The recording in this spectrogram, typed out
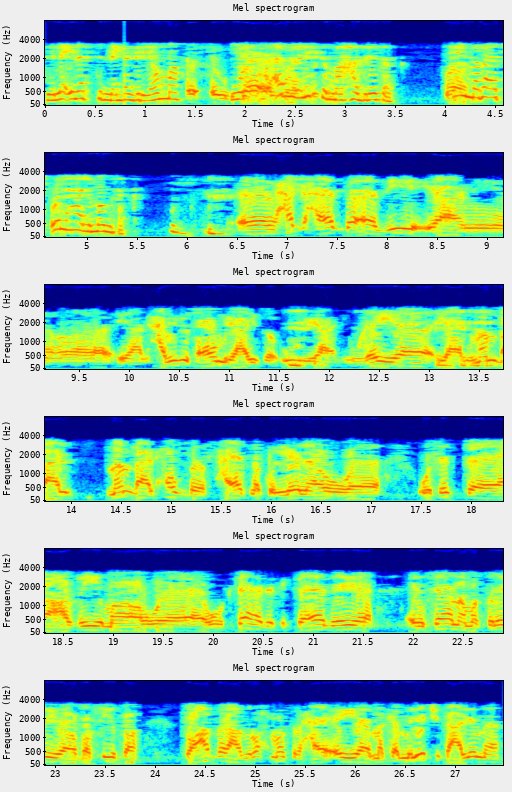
تلاقي نفس النجاح إن شاء وقبل ما نختم مع حضرتك. كلمه بقى تقولها لمامتك. الحاج حياة بقى دي يعني آه، يعني حبيبة عمري عايز أقول يعني وهي يعني منبع منبع الحب في حياتنا كلنا و وست عظيمة واجتهدت اجتهاد هي إنسانة مصرية بسيطة تعبر عن روح مصر حقيقية ما كملتش تعليمها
